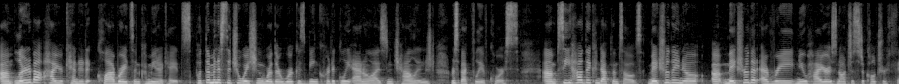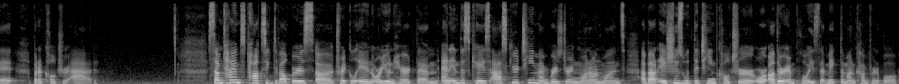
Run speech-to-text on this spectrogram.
Um, learn about how your candidate collaborates and communicates. Put them in a situation where their work is being critically analyzed and challenged, respectfully, of course. Um, see how they conduct themselves. Make sure they know. Uh, make sure that every new hire is not just a culture fit, but a culture add. Sometimes toxic developers uh, trickle in or you inherit them, and in this case, ask your team members during one on ones about issues with the team culture or other employees that make them uncomfortable.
